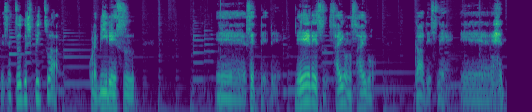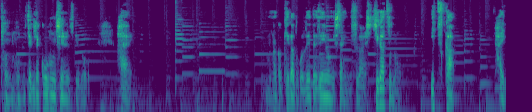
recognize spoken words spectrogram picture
ですね。ツークシュプリッツは、これは B レース、えー、設定で、A レース、最後の最後がですね、えー、えっと、もうめちゃくちゃ興奮してるんですけど、はい。なんか怪我とか絶対全用にしたいんですが、7月の5日、はい、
